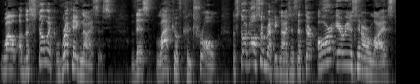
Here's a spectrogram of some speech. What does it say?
while the Stoic recognizes this lack of control, the Stoic also recognizes that there are areas in our lives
